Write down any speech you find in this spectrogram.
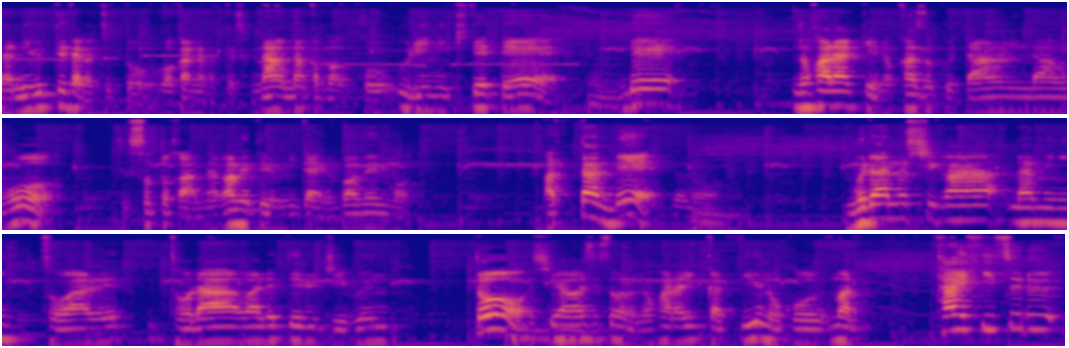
何売ってたかちょっと分かんなかったです。けどななんかまあこう売りに来ててうん。で野原家の家族団らんを外から眺めてるみたいな場面もあったんでその村のしがらみにとわれとらわれてる自分と幸せそうな野原一家っていうのをこうまあ対比する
